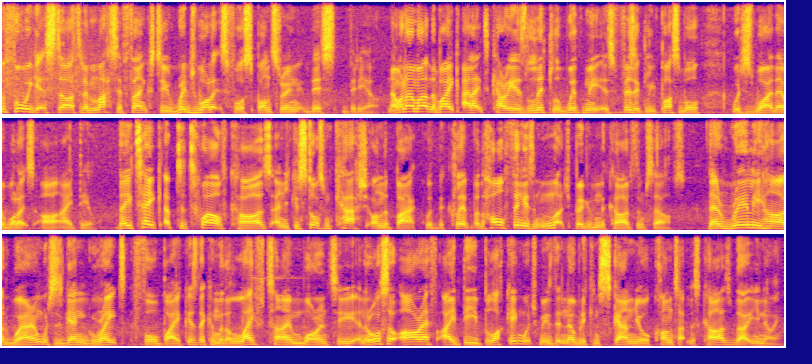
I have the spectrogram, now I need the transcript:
Before we get started, a massive thanks to Ridge Wallets for sponsoring this video. Now, when I'm out on the bike, I like to carry as little with me as physically possible, which is why their wallets are ideal. They take up to 12 cards and you can store some cash on the back with the clip, but the whole thing isn't much bigger than the cards themselves. They're really hard wearing, which is again great for bikers. They come with a lifetime warranty and they're also RFID blocking, which means that nobody can scan your contactless cards without you knowing.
